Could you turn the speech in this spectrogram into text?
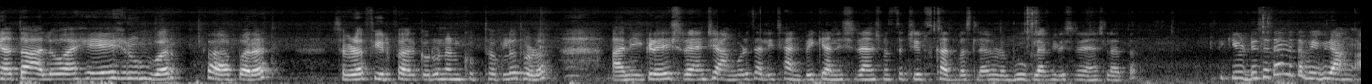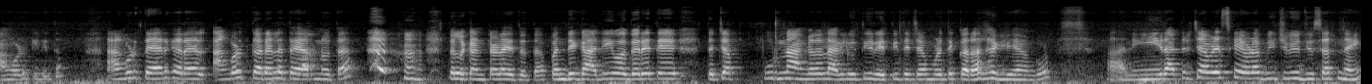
मी आता आलो आहे रूमवर परत. सगळं फिरफार करून आणि खूप थकलो थोडं. आणि इकडे श्रेयांची आंघोळ झाली छानपैकी आणि श्रेयांश मस्त चिप्स खात बसला. थोडं भूक लागली श्रेयांशला आता. ती क्यूट दिसत आहे ना तर बेबी आंग आंघोळ केली तर? आंघोळ तयार करायला आंघोळ करायला तयार नव्हता. त्याला कंटाळा येत होता. पण ते गादी वगैरे ते त्याच्या पूर्ण अंगाला लागली होती रेती त्याच्यामुळे ते करायला लागली आंघोळ. आणि रात्रीच्या वेळेस काही एवढा बीच व्ह्यू दिसत नाही.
